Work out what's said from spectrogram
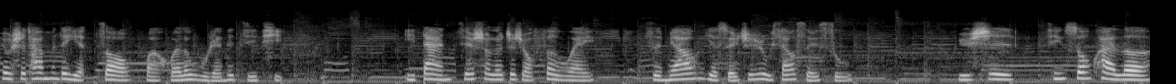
又是他们的演奏挽回了五人的集体。一旦接受了这种氛围，紫喵也随之入乡随俗。于是轻松快乐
